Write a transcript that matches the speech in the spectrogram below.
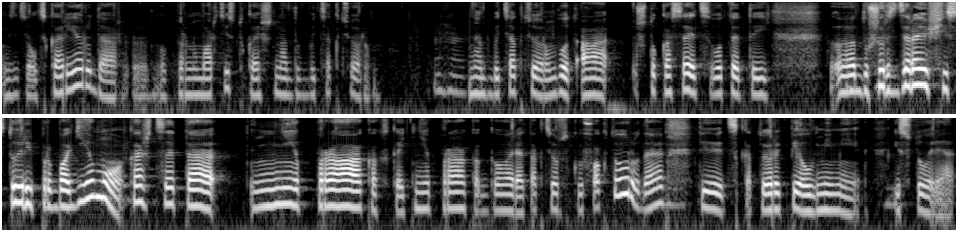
сделать карьеру, да, оперному артисту, конечно, надо быть актером. Угу. Надо быть актером. Вот. А что касается вот этой э, душераздирающей истории про богему, кажется, это не про, как сказать, не про, как говорят, актерскую фактуру, да, певец, который пел Мими, история,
